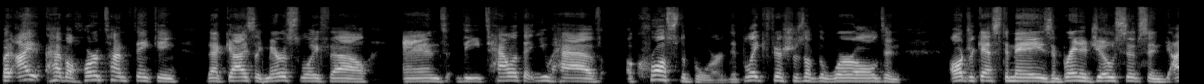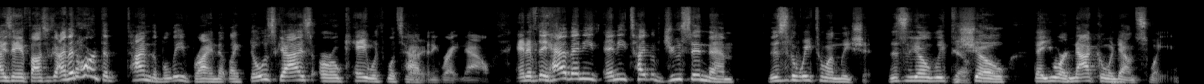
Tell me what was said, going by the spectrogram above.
But I have a hard time thinking that guys like Marist Liufau and the talent that you have across the board, the Blake Fishers of the world and Audric Estimes and Brandon Josephs and Isaiah Foskey. I've had hard to- time to believe, Brian, that like those guys are okay with what's Right. happening right now. And if they have any any type of juice in them, this is the week to unleash it. This is the only week to Yeah. show that you are not going down swinging.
